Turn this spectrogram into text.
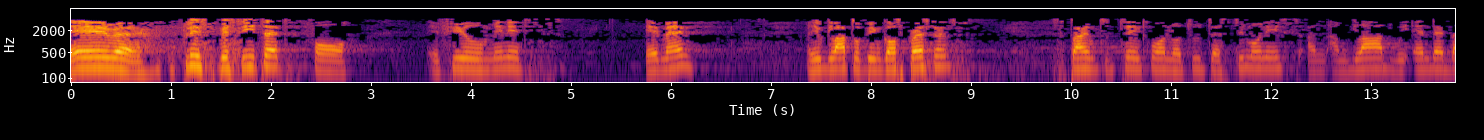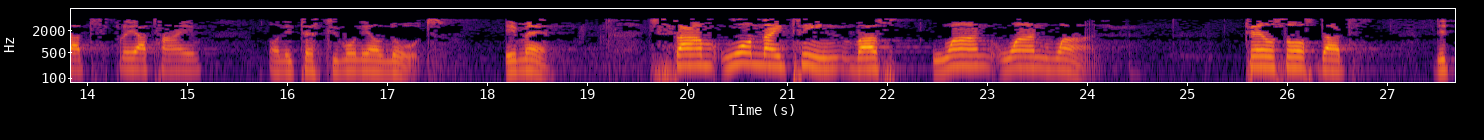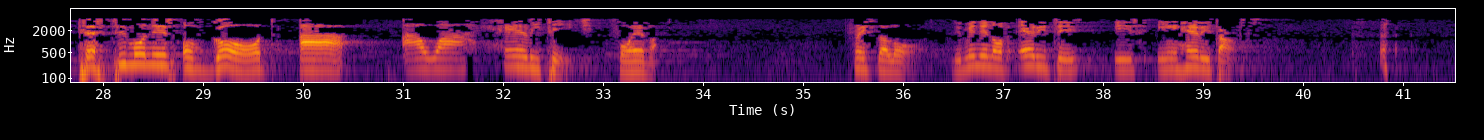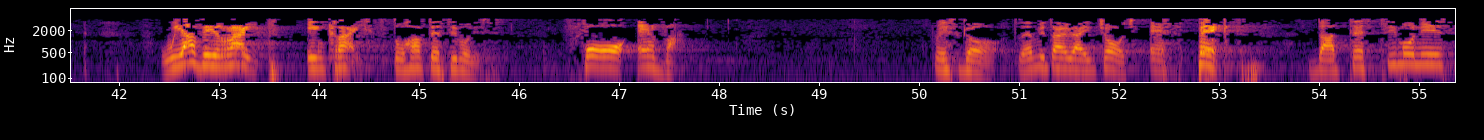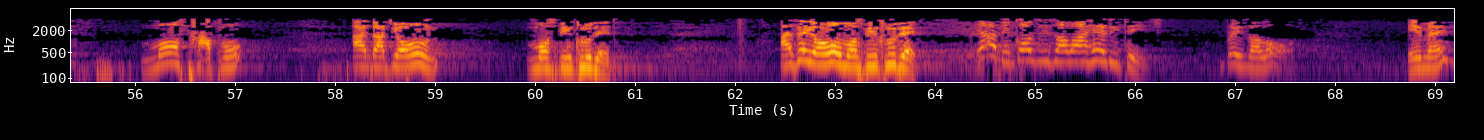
Amen. Please be seated for a few minutes. Amen. Are you glad to be in God's presence? It's time to take one or two testimonies, and I'm glad we ended that prayer time on a testimonial note. Amen. Psalm 119, verse 111, tells us that the testimonies of God are our heritage forever. Praise the Lord. The meaning of heritage is inheritance. we have a right in Christ to have testimonies forever. Praise God. So every time you are in church, expect that testimonies must happen and that your own must be included. I say your own must be included. Yeah, because it's our heritage. Praise the Lord. Amen.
